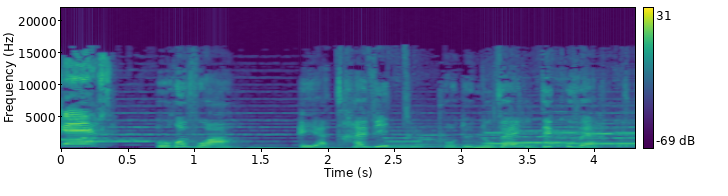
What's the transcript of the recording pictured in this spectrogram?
frère. Au revoir et à très vite pour de nouvelles découvertes.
